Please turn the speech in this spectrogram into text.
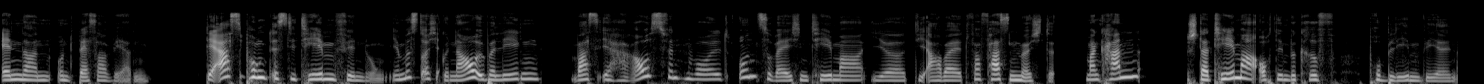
ändern und besser werden. Der erste Punkt ist die Themenfindung. Ihr müsst euch genau überlegen, was ihr herausfinden wollt und zu welchem Thema ihr die Arbeit verfassen möchtet. Man kann statt Thema auch den Begriff Problem wählen.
